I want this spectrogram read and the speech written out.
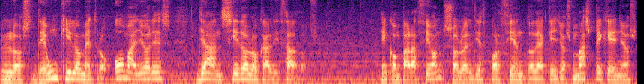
los de un kilómetro o mayores ya han sido localizados. En comparación, solo el 10% de aquellos más pequeños,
